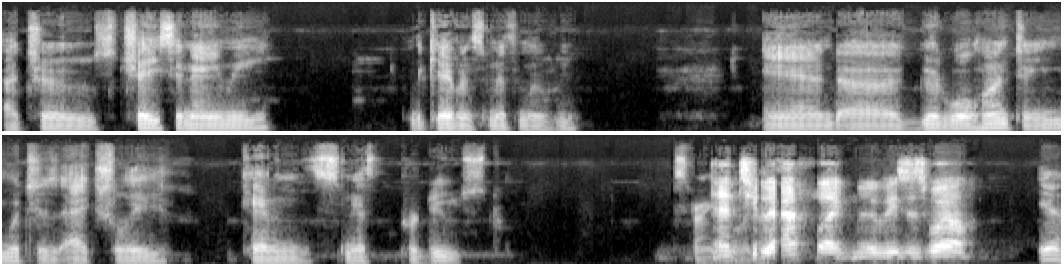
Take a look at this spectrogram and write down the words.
I chose Chasing Amy, the Kevin Smith movie, and uh, Good Will Hunting, which is actually Kevin Smith produced. And two enough. Affleck movies as well. Yeah.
